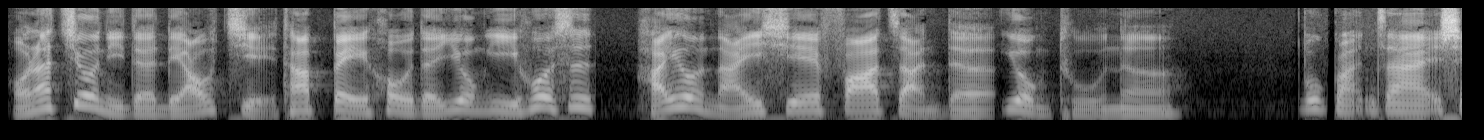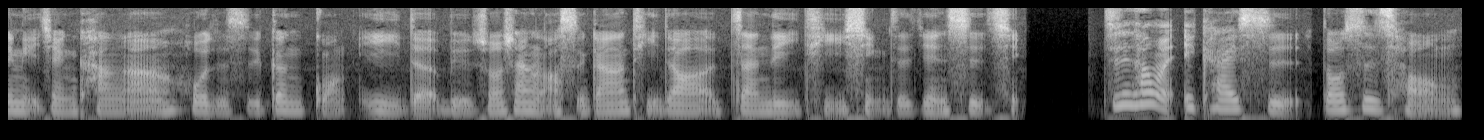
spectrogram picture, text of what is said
哦，那就你的了解，它背后的用意，或是还有哪一些发展的用途呢？不管在心理健康啊，或者是更广义的，比如说像老师刚刚提到的站立提醒这件事情，其实他们一开始都是从，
